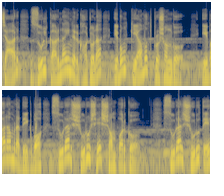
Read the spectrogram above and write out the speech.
চার জুল কারনাইনের ঘটনা এবং কেয়ামত প্রসঙ্গ। এবার আমরা দেখব সুরার শুরু শেষ সম্পর্ক। সুরার শুরুতে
